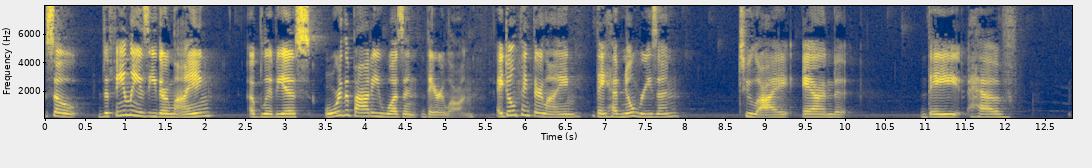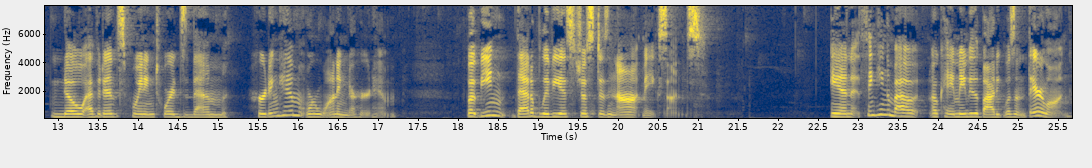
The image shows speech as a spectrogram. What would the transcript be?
So, the family is either lying, oblivious, or the body wasn't there long. I don't think they're lying. They have no reason to lie, and they have no evidence pointing towards them hurting him or wanting to hurt him. But being that oblivious just does not make sense. And thinking about, okay, maybe the body wasn't there long,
